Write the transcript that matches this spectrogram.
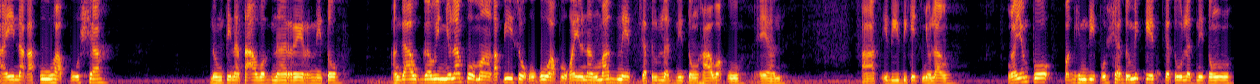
ay nakakuha po siya nung tinatawag na rare nito. Ang gagawin nyo lang po mga kapiso, kukuha po kayo ng magnet katulad nitong hawak ko. Ayan. At ididikit nyo lang. Ngayon po, pag hindi po siya dumikit katulad nitong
